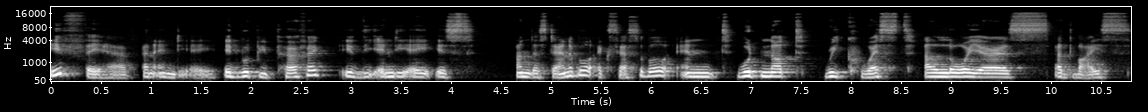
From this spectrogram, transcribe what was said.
if they have an NDA, it would be perfect if the NDA is understandable, accessible, and would not request a lawyer's advice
